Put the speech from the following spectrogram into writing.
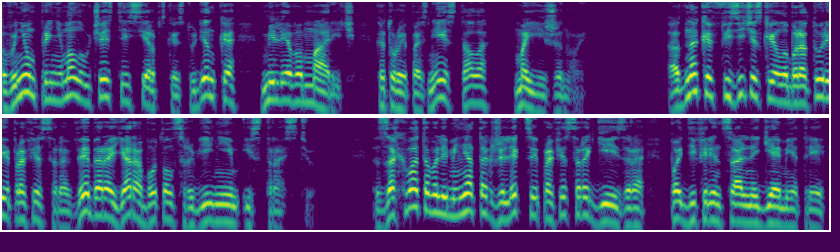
в нем принимала участие сербская студентка Милева Марич, которая позднее стала моей женой. Однако в физической лаборатории профессора Вебера я работал с рвением и страстью. Захватывали меня также лекции профессора Гейзера по дифференциальной геометрии,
